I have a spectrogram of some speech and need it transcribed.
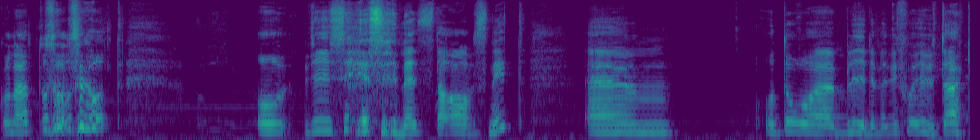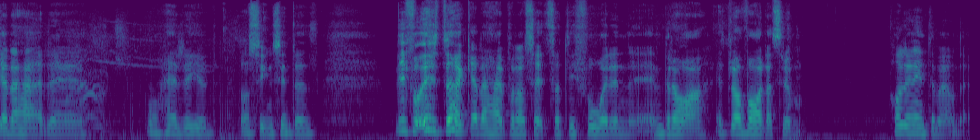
Godnatt och sov så gott. Och vi ses i nästa avsnitt. Um, och då blir det vi får utöka det här. Eh, åh oh, herregud, de syns inte ens. Vi får utöka det här på något sätt så att vi får en, en bra, ett bra vardagsrum. Håller ni inte med om det?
